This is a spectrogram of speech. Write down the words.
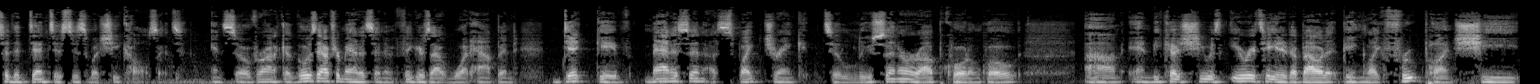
to the dentist is what she calls it. And so Veronica goes after Madison and figures out what happened. Dick gave Madison a spiked drink to loosen her up, quote unquote. Um, and because she was irritated about it being like fruit punch, she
